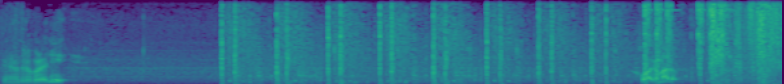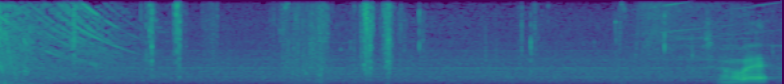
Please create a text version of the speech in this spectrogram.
Tiene otro por allí. Joder, qué malo. Vamos a ver.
